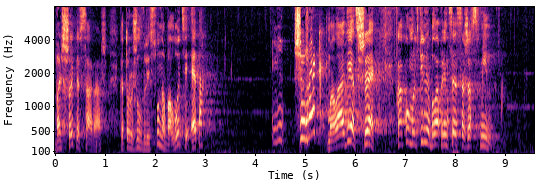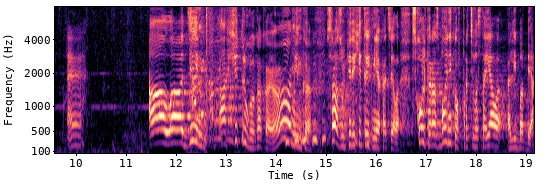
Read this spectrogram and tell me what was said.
большой персонаж, который жил в лесу на болоте, это... Шрек. Молодец, Шрек. В каком мультфильме была принцесса Жасмин? Э, Аладдин! Ах, хитрюга какая, а, Минка? Сразу перехитрить меня хотела. Сколько разбойников противостояло Алибабе?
